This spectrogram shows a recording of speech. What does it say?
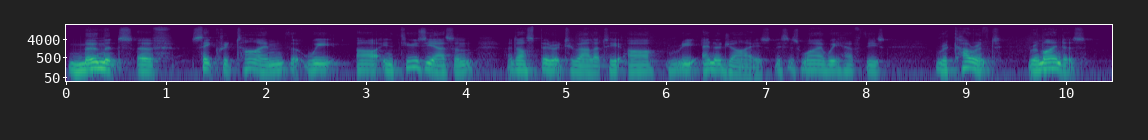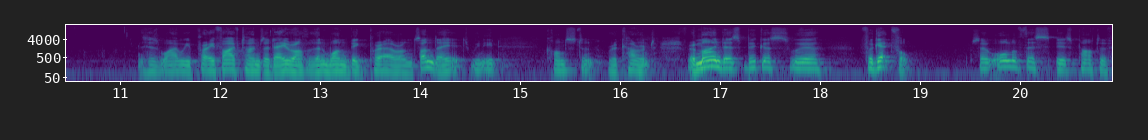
moments of sacred time that we, our enthusiasm and our spirituality are re energized. This is why we have these recurrent reminders. This is why we pray five times a day rather than one big prayer on Sunday. we need constant, recurrent reminders because we're forgetful. So, all of this is part of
